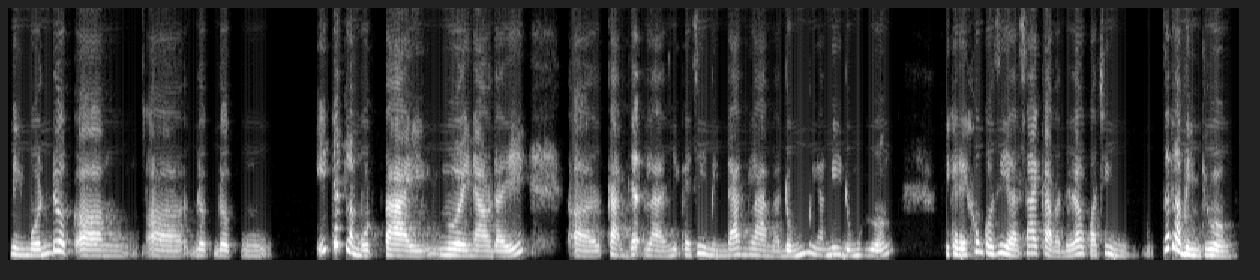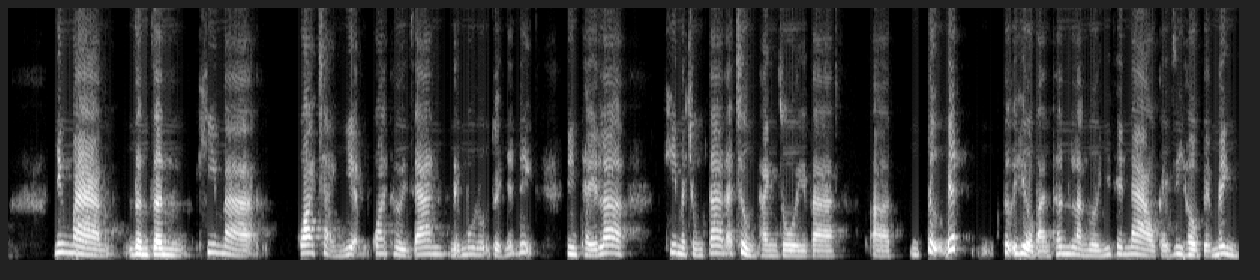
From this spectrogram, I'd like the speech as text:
mình muốn được, uh, uh, được được, ừ, ít nhất là một vài người nào đấy, uh, cảm nhận là những cái gì mình đang làm là đúng, mình đang đi đúng hướng. Thì cái đấy không có gì là sai cả và đấy là quá trình rất là bình thường. Nhưng mà dần dần khi mà qua trải nghiệm, qua thời gian đến một độ tuổi nhất định, mình thấy là khi mà chúng ta đã trưởng thành rồi và, ờ, tự biết, tự hiểu bản thân là người như thế nào, cái gì hợp với mình,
